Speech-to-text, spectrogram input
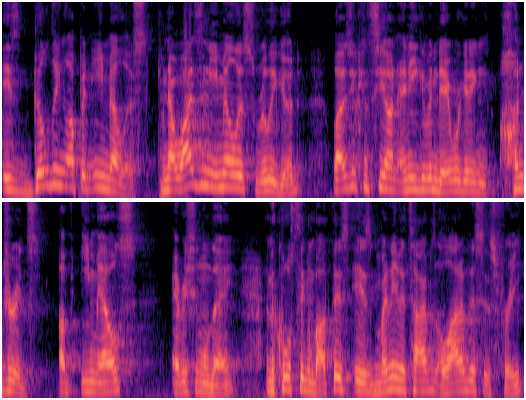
is building up an email list. Now, why is an email list really good? Well, as you can see on any given day, we're getting hundreds of emails every single day. And the coolest thing about this is many of the times, a lot of this is free,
